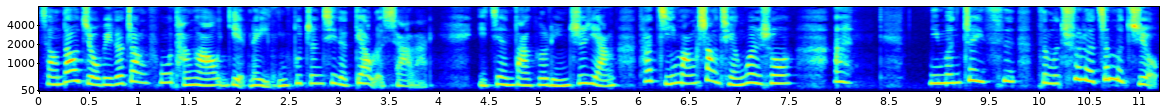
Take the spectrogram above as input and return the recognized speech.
想到久别的丈夫唐敖，眼泪已经不争气的掉了下来。一见大哥林之阳，他急忙上前问说：“哎，你们这次怎么去了这么久？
